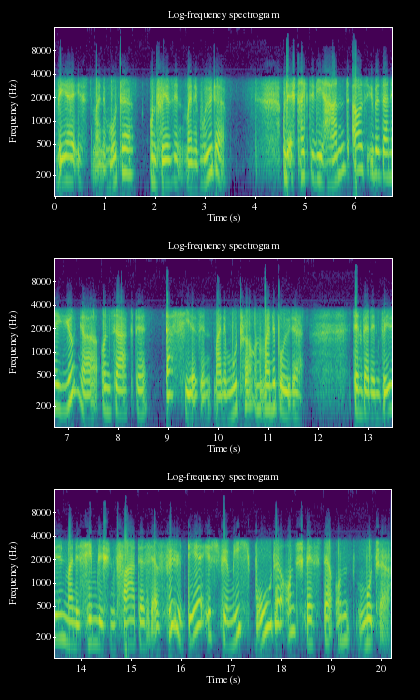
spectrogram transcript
wer ist meine Mutter und wer sind meine Brüder? Und er streckte die Hand aus über seine Jünger und sagte, das hier sind meine Mutter und meine Brüder. Denn wer den Willen meines himmlischen Vaters erfüllt, der ist für mich Bruder und Schwester und Mutter.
